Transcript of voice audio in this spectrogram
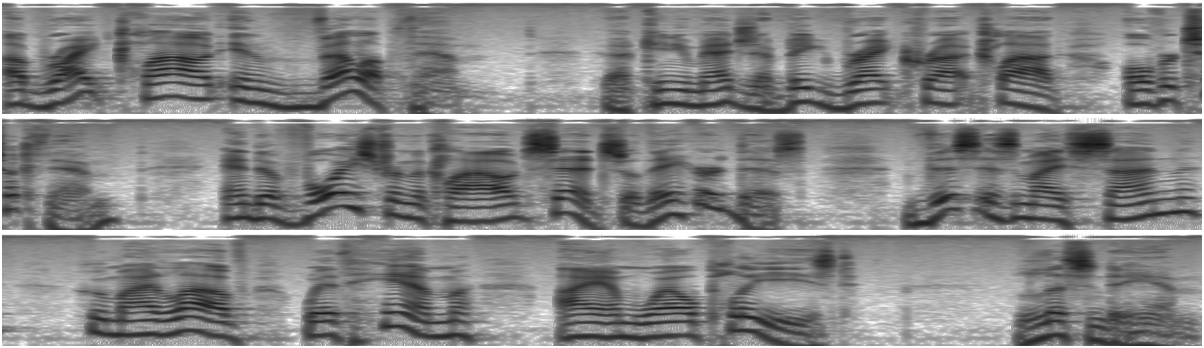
a bright cloud enveloped them. Uh, can you imagine? A big bright cloud overtook them, and a voice from the cloud said, So they heard this This is my son whom I love. With him I am well pleased. Listen to him.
